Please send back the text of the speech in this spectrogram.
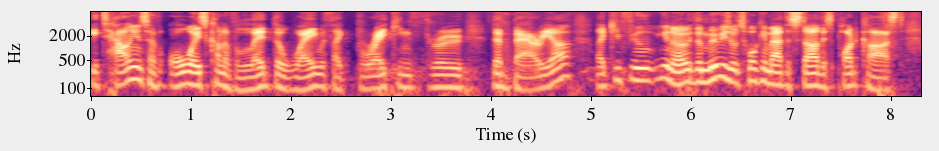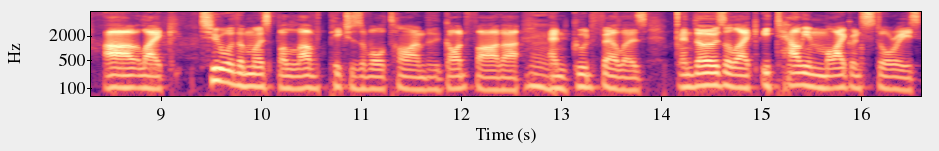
Italians have always kind of led the way with like breaking through the barrier. Like you you know, the movies we're talking about at the start of this podcast are like two of the most beloved pictures of all time, The Godfather hmm. and Goodfellas. And those are like Italian migrant stories,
